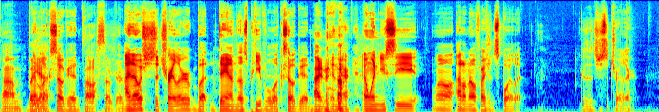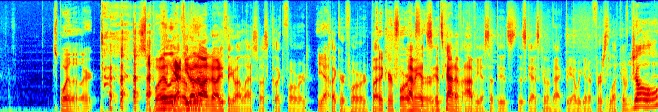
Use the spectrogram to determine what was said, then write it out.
Um, but That yeah, looks so good. oh, so good. I know it's just a trailer, but damn, those people look so good I know. in there. And when you see, well, I don't know if I should spoil it because it's just a trailer. Spoiler alert. Spoiler. yeah, if you don't know, alert. I don't know anything about Last of Us, click forward. Yeah. clicker forward. But Clicker forward I mean, it's for- it's kind of obvious that this this guy's coming back. But yeah, we get our first look of Joel.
